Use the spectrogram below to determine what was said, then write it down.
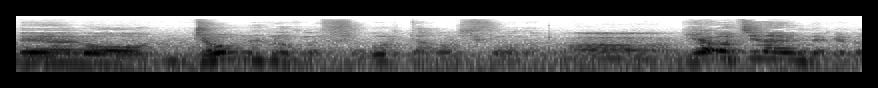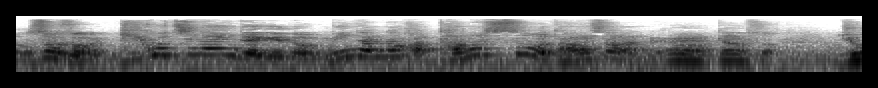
であのジョン・レノンがすごい楽しそうなの。ぎこちないんだけど。そうそう。ぎこちないんだけどみんななんか楽しそう楽しそうなんだようんね、楽しそう。ジョ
